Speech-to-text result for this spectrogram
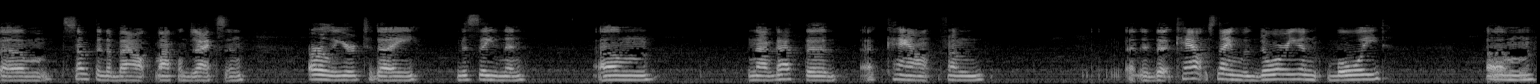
um, something about Michael Jackson earlier today, this evening. Um, and I got the account from uh, the account's name was Dorian Boyd. Um,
